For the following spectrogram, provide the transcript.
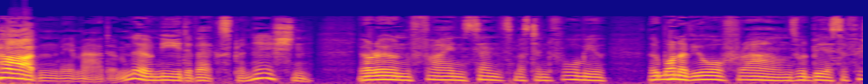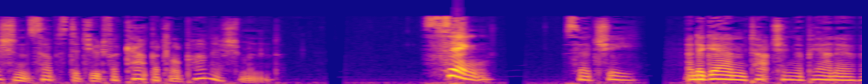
Pardon me, madam, no need of explanation. Your own fine sense must inform you that one of your frowns would be a sufficient substitute for capital punishment. Sing, said she, and again touching the piano,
